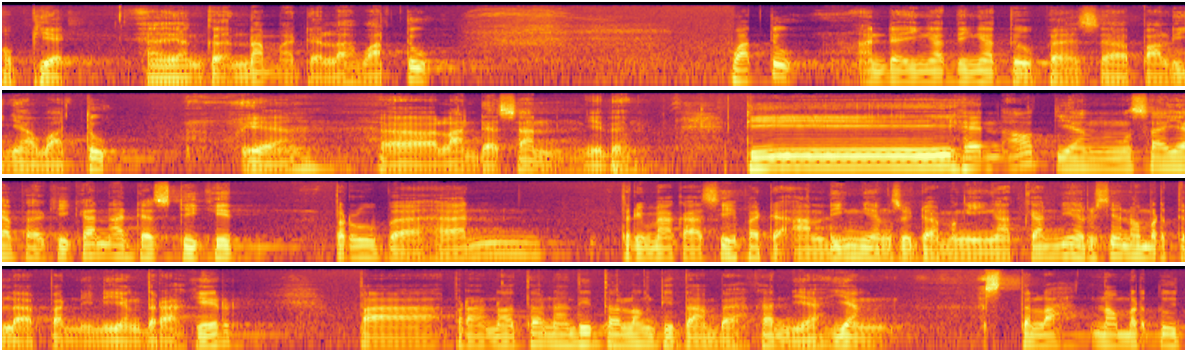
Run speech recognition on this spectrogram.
objek. Nah, yang keenam adalah waktu waktu anda ingat-ingat tuh bahasa palinya waktu ya uh, landasan gitu. Di handout yang saya bagikan ada sedikit perubahan. Terima kasih pada Aling yang sudah mengingatkan. Ini harusnya nomor 8 ini yang terakhir. Pak Pranoto nanti tolong ditambahkan ya yang setelah nomor 7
